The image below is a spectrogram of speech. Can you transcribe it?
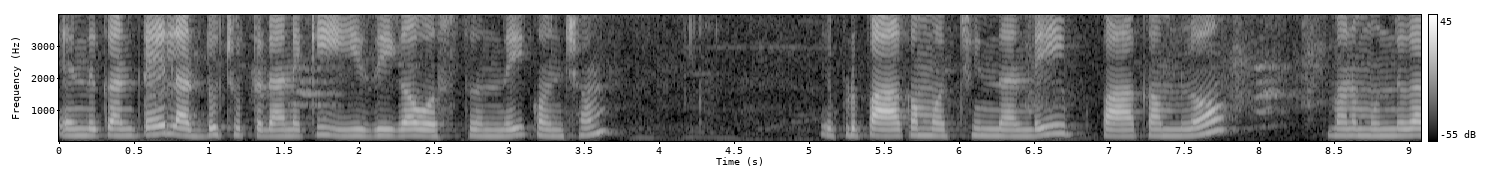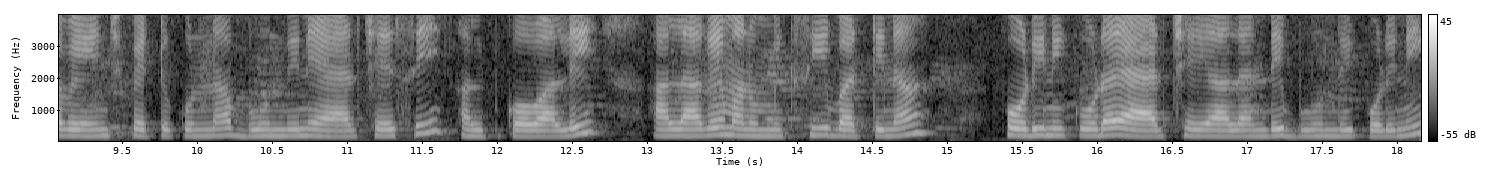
ఎందుకంటే లడ్డు చుట్టడానికి ఈజీగా వస్తుంది కొంచెం. ఇప్పుడు పాకం వచ్చిందండి. పాకంలో మనం ముందుగా వేయించి పెట్టుకున్న బూందీని యాడ్ చేసి కలుపుకోవాలి. అలాగే మనం మిక్సీ పట్టిన పొడిని కూడా యాడ్ చేయాలండి బూందీ పొడిని.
